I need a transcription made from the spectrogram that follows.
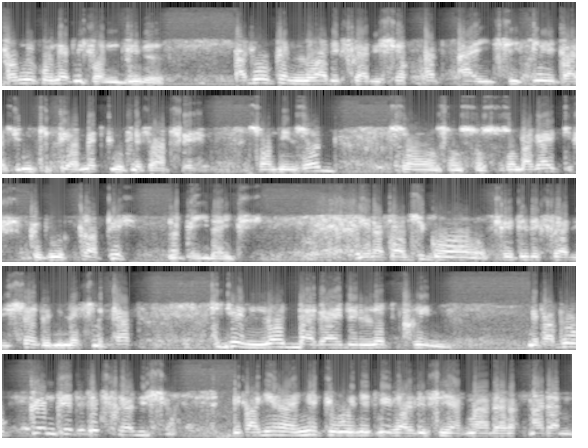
Il reconnaître qu'il faut une ville. Il n'y a aucune loi d'extradition entre Haïti et les États-Unis qui permettent que vous fassiez ça faire. Ce sont des ordres, que vous camper dans le pays d'Haïti. Il y a entendu qu'on traité d'extradition de 1904 qui est l'autre bagage de l'autre crime. Mais pas aucun traité d'extradition. Il n'y a rien que n'êtes pas de signer avec Madame, Madame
